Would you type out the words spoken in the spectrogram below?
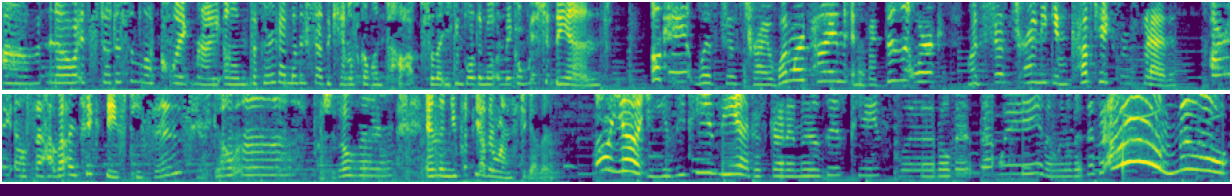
Um, no, it still doesn't look quite right. Um, the fairy godmother said the candles go on top so that you can blow them out and make a wish at the end. Okay, let's just try one more time, and if it doesn't work, let's just try making cupcakes instead. Alright, Elsa, how about I take these pieces? Here we go. Uh, push it over. And then you put the other ones together. Oh yeah, easy peasy. I just gotta move this piece a little bit that way and a little bit this way. Oh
